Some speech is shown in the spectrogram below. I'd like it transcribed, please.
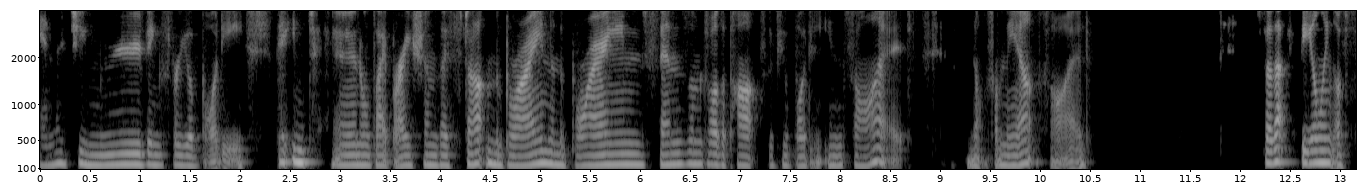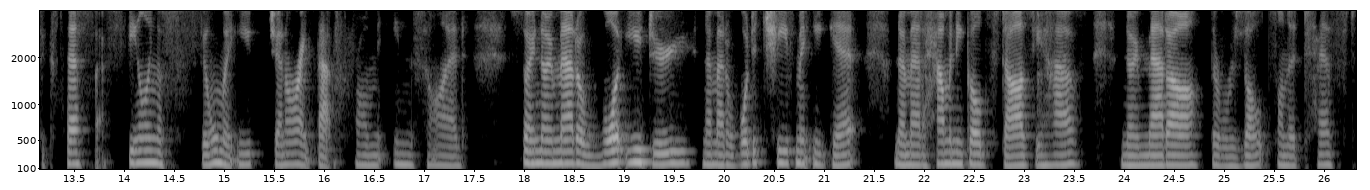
energy moving through your body. They're internal vibrations. They start in the brain, and the brain sends them to other parts of your body inside, not from the outside. So, that feeling of success, that feeling of fulfillment, you generate that from inside. So, no matter what you do, no matter what achievement you get, no matter how many gold stars you have, no matter the results on a test,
